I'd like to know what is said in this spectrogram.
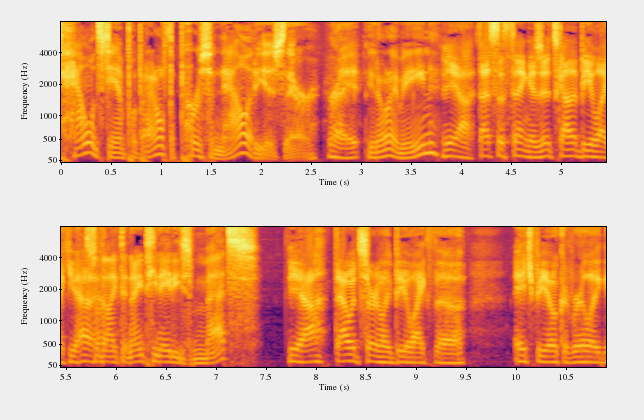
talent standpoint, but I don't know if the personality is there. Right. You know what I mean? Yeah, that's the thing. Is it's got to be like you have. So like the 1980s Mets. yeah, that would certainly be like the HBO could really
